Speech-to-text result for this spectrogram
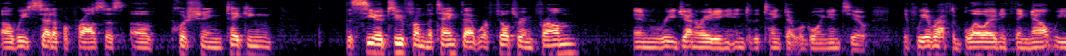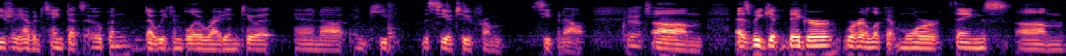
uh, we set up a process of pushing, taking the CO2 from the tank that we're filtering from and regenerating into the tank that we're going into. If we ever have to blow anything out, we usually have a tank that's open that we can blow right into it and uh, and keep the CO2 from seeping out. Gotcha. Um, as we get bigger, we're going to look at more things um,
